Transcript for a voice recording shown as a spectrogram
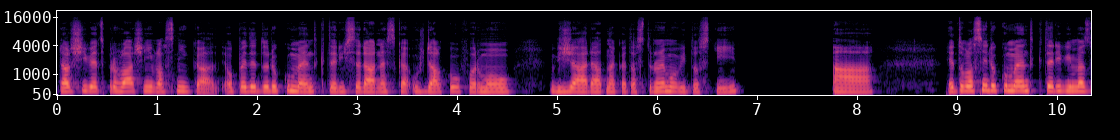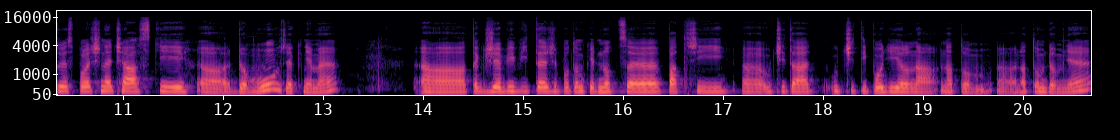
Další věc, prohlášení vlastníka. Opět je to dokument, který se dá dneska už dálkou formou vyžádat na katastru nemovitostí. A je to vlastně dokument, který vymazuje společné části uh, domu, řekněme. Uh, takže vy víte, že potom k jednotce patří uh, určitá, určitý podíl na, na, tom, na tom domě.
